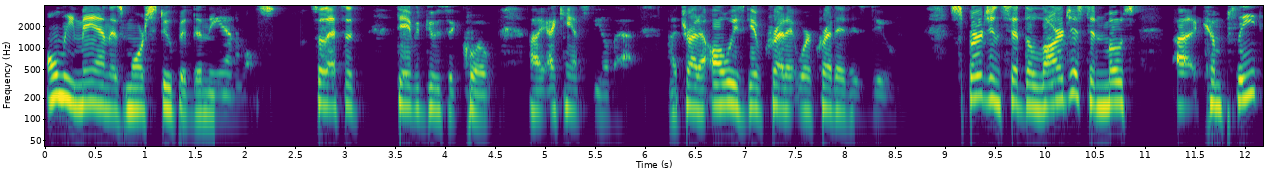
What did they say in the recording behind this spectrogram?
Only man is more stupid than the animals. So that's a David Guzik quote. I, I can't steal that. I try to always give credit where credit is due. Spurgeon said the largest and most uh, complete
